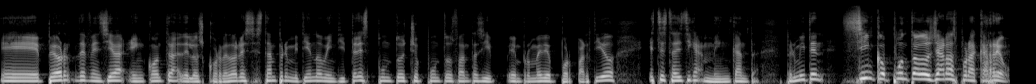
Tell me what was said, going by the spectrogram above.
eh, peor defensiva en contra de los corredores. Están permitiendo 23.8 puntos fantasy en promedio por partido. Esta estadística me encanta. Permiten 5.2 yardas por acarreo.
